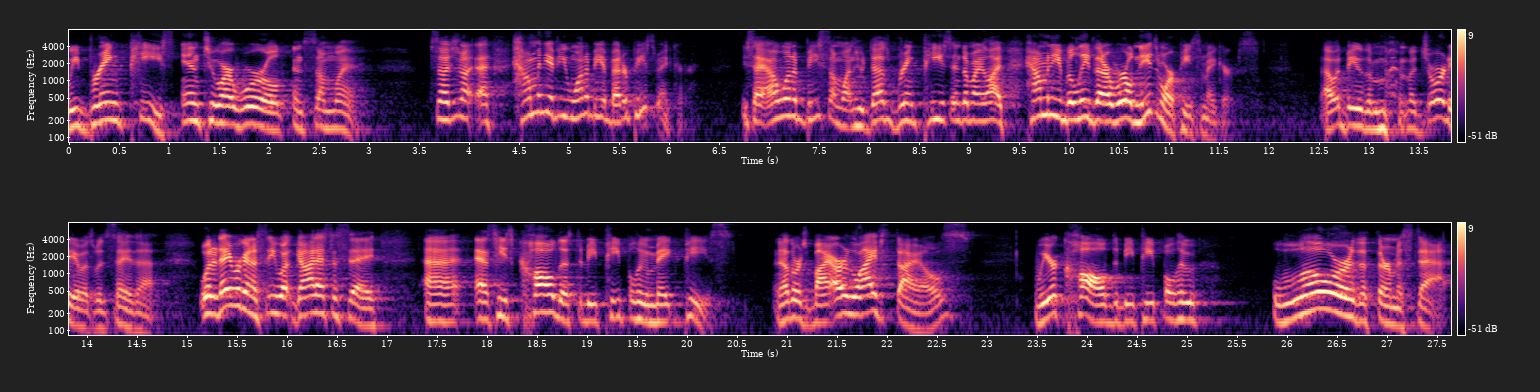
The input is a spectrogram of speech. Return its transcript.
We bring peace into our world in some way. So, I just want, uh, how many of you want to be a better peacemaker? You say, I want to be someone who does bring peace into my life. How many of you believe that our world needs more peacemakers? That would be the majority of us would say that. Well, today we're going to see what God has to say uh, as He's called us to be people who make peace. In other words, by our lifestyles, we are called to be people who lower the thermostat,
